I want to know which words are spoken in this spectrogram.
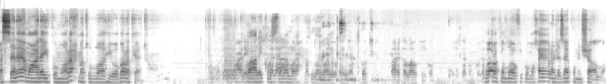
والسلام عليكم ورحمة الله وبركاته. وعليكم, وعليكم السلام ورحمة الله وبركاته. بارك الله فيكم وجزاكم كل بارك الله فيكم وخيرا جزاكم إن شاء الله.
